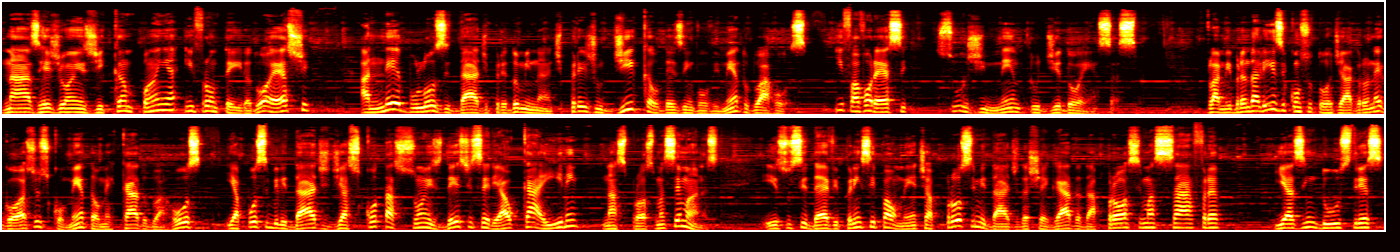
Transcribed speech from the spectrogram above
Nas regiões de campanha e fronteira do oeste, a nebulosidade predominante prejudica o desenvolvimento do arroz e favorece surgimento de doenças. Flami Brandalize, consultor de agronegócios, comenta o mercado do arroz e a possibilidade de as cotações deste cereal caírem nas próximas semanas. Isso se deve principalmente à proximidade da chegada da próxima safra e às indústrias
